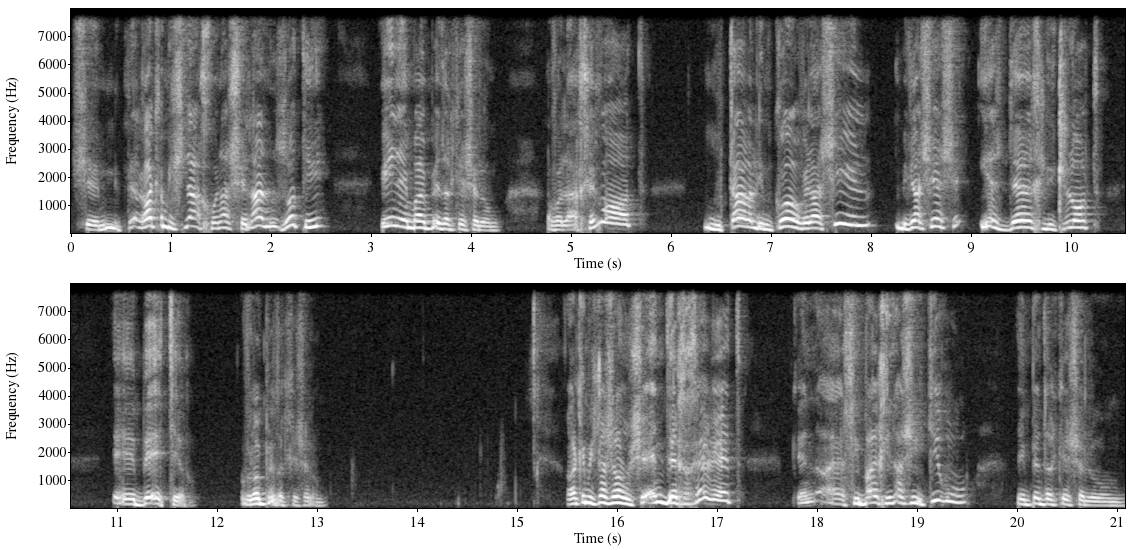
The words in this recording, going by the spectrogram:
שרק המשנה האחרונה שלנו, זאתי, היא נאמרה בפני דרכי שלום, אבל האחרות מותר למכור ולהשיל בגלל שיש דרך לתלות אה, בהיתר, אבל לא בפני דרכי שלום. רק המשנה שלנו שאין דרך אחרת, כן, הסיבה היחידה שהתירו זה מפני דרכי שלום.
